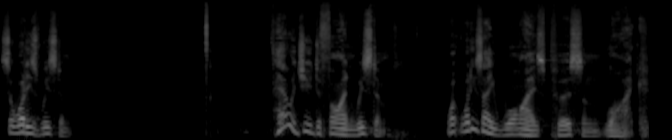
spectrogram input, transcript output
So, what is wisdom? How would you define wisdom? What, what is a wise person like?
